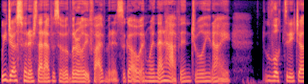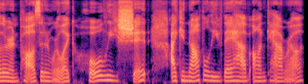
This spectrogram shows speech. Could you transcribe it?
we just finished that episode literally five minutes ago. And when that happened, Julie and I looked at each other and paused it and we're like, holy shit, I cannot believe they have on camera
